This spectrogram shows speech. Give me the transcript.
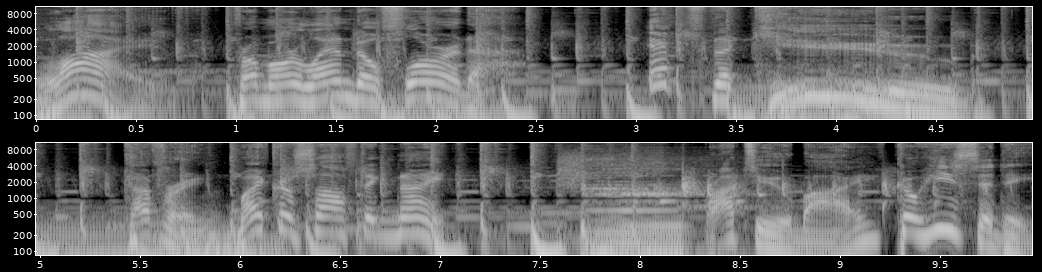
Live from Orlando, Florida, it's theCUBE. Covering Microsoft Ignite. Brought to you by Cohesity.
